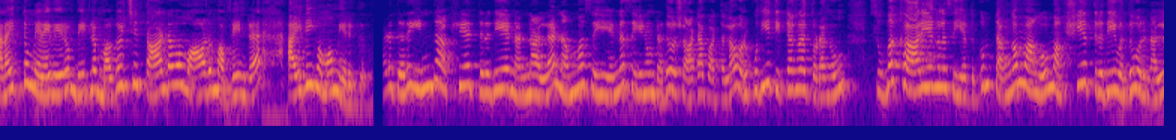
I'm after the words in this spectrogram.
அனைத்தும் நிறைவேறும். வீட்டில் மகிழ்ச்சி தாண்டவம் ஆடும் அப்படின்ற ஐதீகமும் இருக்குது அடுத்தது இந்த அக்ஷய திருதிய நன்னாளில் நம்ம செய் என்ன செய்யணுன்றது ஒரு ஷார்ட்டாக பார்த்தலாம் ஒரு புதிய திட்டங்களை தொடங்கவும் சுப காரியங்களை செய்யறதுக்கும் தங்கம் வாங்கவும் அக்ஷய திருதி வந்து ஒரு நல்ல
